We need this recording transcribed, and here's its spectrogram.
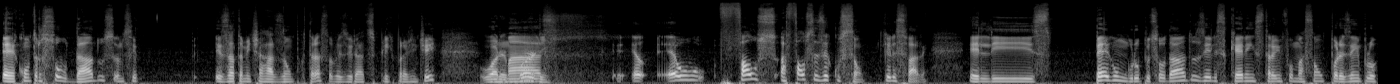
é, contra soldados, eu não sei exatamente a razão por trás, talvez o Virato explique pra gente aí. Waterboarding? Mas é, é o falso, a falsa execução que eles fazem. Eles pegam um grupo de soldados e eles querem extrair informação, por exemplo,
